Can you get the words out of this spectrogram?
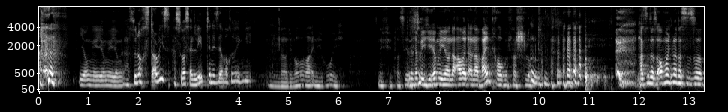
Junge, Junge, Junge. Hast du noch Stories? Hast du was erlebt in dieser Woche irgendwie? Ja, die Woche war eigentlich ruhig. Ist nicht viel passiert. Ich habe mich, ich hab mich an der Arbeit an einer Weintraube verschluckt. hast du das auch manchmal, dass du so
